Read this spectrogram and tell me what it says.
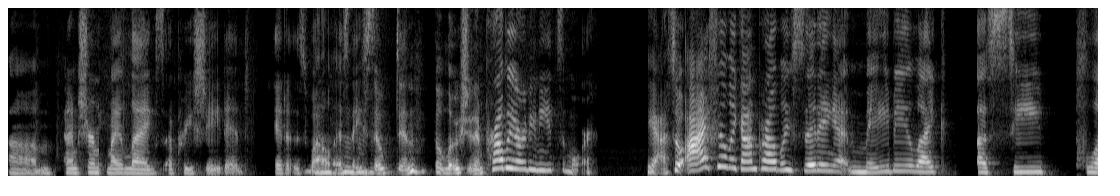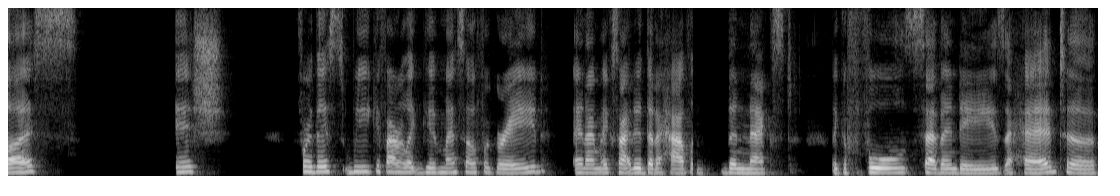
um, and I'm sure my legs appreciated it as well as they soaked in the lotion and probably already need some more. Yeah, so I feel like I'm probably sitting at maybe like a C plus ish for this week if I were like give myself a grade. And I'm excited that I have like, the next like a full seven days ahead to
